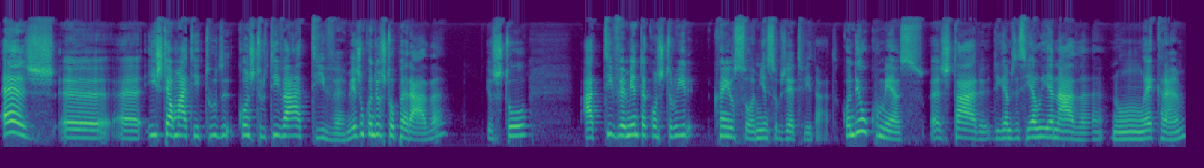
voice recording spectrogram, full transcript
as, uh, isto é uma atitude construtiva ativa. Mesmo quando eu estou parada, eu estou ativamente a construir quem eu sou, a minha subjetividade. Quando eu começo a estar, digamos assim, alienada num ecrã, uh,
